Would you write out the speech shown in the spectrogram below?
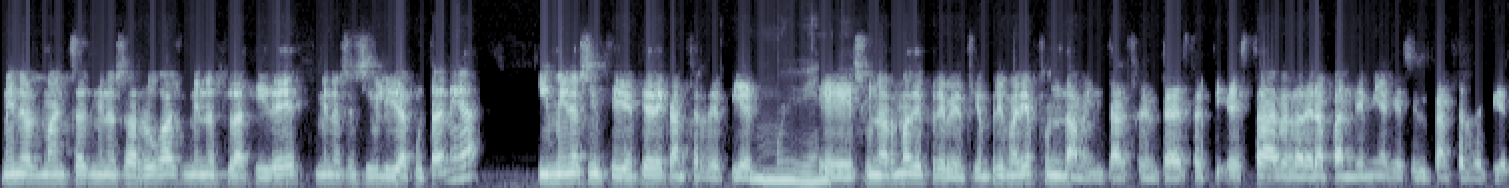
menos manchas, menos arrugas, menos flacidez, menos sensibilidad cutánea y menos incidencia de cáncer de piel. Muy bien. Eh, es un arma de prevención primaria fundamental frente a esta, verdadera pandemia que es el cáncer de piel.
